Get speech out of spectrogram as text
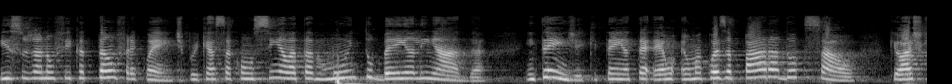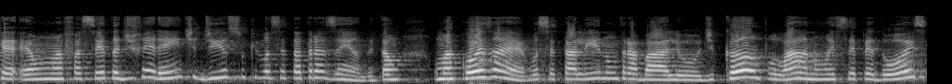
isso já não fica tão frequente, porque essa consim ela está muito bem alinhada. Entende? Que tem até é, é uma coisa paradoxal, que eu acho que é, é uma faceta diferente disso que você está trazendo. Então, uma coisa é você está ali num trabalho de campo, lá num ECP2,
